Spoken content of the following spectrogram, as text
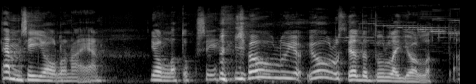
Tämmöisiä joulun ajan jollotuksia. joulu, jo- joulu sieltä tulla jollottaa.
